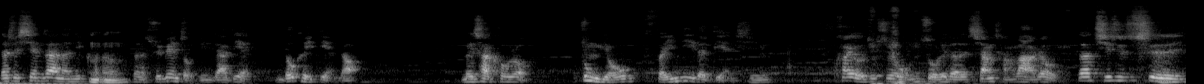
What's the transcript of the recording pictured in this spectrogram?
但是现在呢，你可能嗯呃随便走进一家店，你都可以点到梅菜扣肉，重油肥腻的典型。还有就是我们所谓的香肠腊肉，那其实是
